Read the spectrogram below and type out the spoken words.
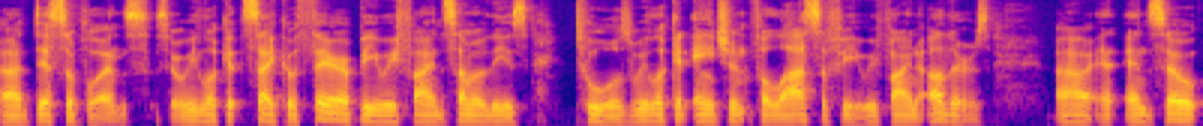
uh, disciplines. So we look at psychotherapy, we find some of these tools. We look at ancient philosophy, we find others. Uh, and, and, so,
